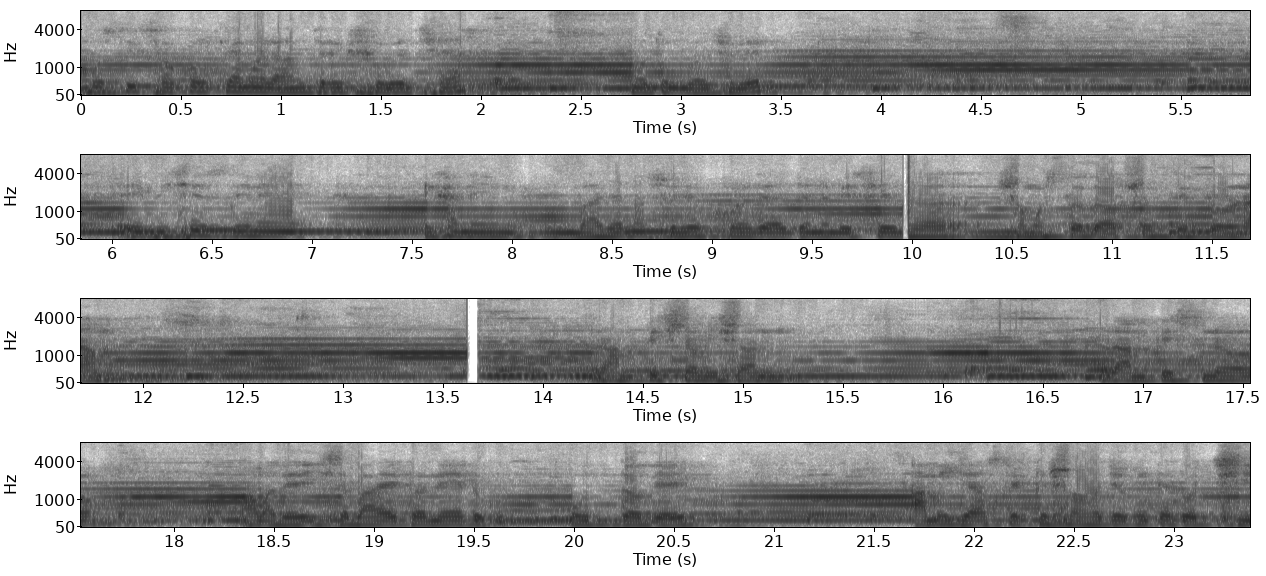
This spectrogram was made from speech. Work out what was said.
উপস্থিত সকলকে আমার আন্তরিক শুভেচ্ছা নতুন বছরের। এই বিশেষ দিনে এখানে বাজানোর সুযোগ করে দেওয়ার জন্য বিশেষ সমস্ত দর্শকদের প্রণাম। রামকৃষ্ণ মিশন, রামকৃষ্ণ আমাদের এই সেবায়তনের উদ্যোগে আমি জাস্ট একটু সহযোগিতা করছি।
